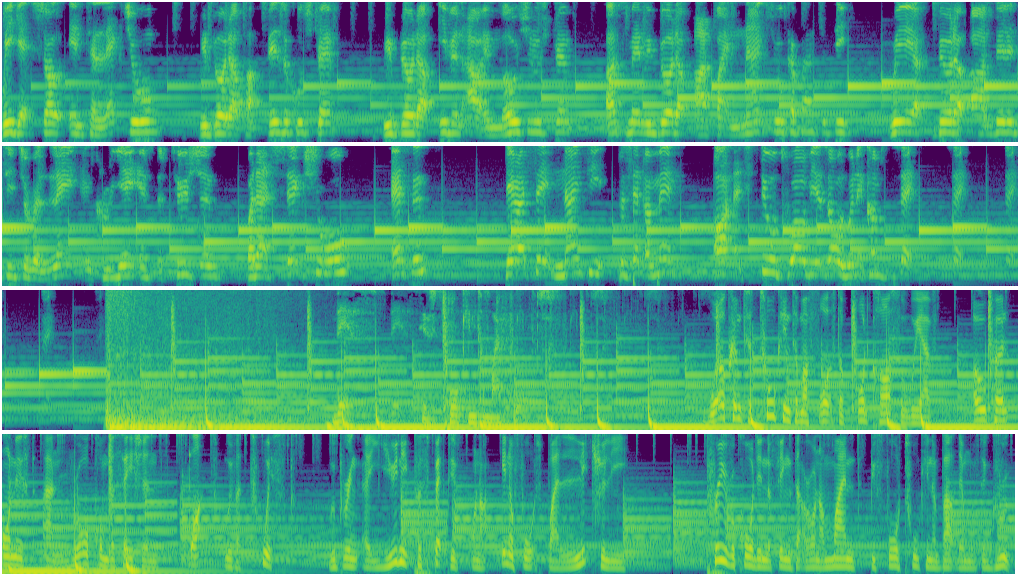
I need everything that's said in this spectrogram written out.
we get so intellectual. We build up our physical strength. We build up even our emotional strength. Us men, we build up our financial capacity. We build up our ability to relate and create institutions. But that sexual essence, dare I say, 90% of men are still 12 years old when it comes to sex. Sex. This is Talking to My Thoughts. Welcome to Talking to My Thoughts, the podcast where we have open, honest, and raw conversations, but with a twist. We bring a unique perspective on our inner thoughts by literally pre recording the things that are on our mind before talking about them with the group.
